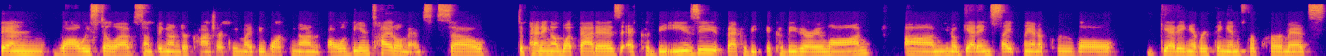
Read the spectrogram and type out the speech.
Then while we still have something under contract we might be working on all of the entitlements. So depending on what that is it could be easy that could be it could be very long um, you know, getting site plan approval, getting everything in for permits,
